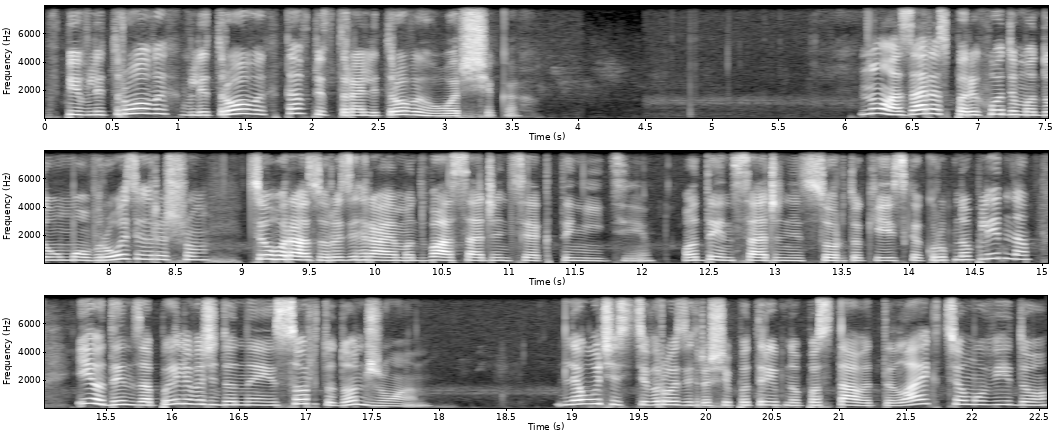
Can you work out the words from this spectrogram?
в півлітрових, в літрових та в півторалітрових горщиках. Ну, а зараз переходимо до умов розіграшу. Цього разу розіграємо два саджанці актинідії. Один саджанець сорту Київська крупноплідна і один запилювач до неї сорту Дон Жуан. Для участі в розіграші потрібно поставити лайк цьому відео,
